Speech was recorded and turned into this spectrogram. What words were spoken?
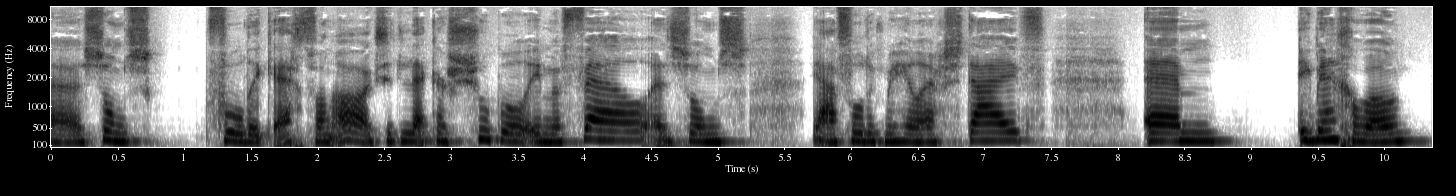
Uh, soms voelde ik echt van, oh, ik zit lekker soepel in mijn vel. En soms ja, voelde ik me heel erg stijf. En ik ben gewoon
